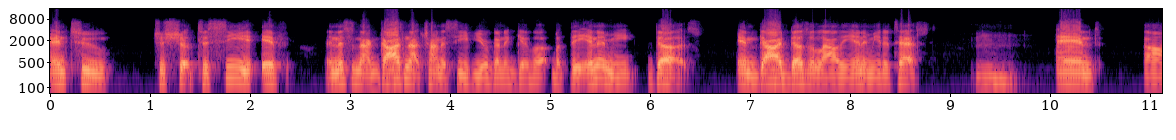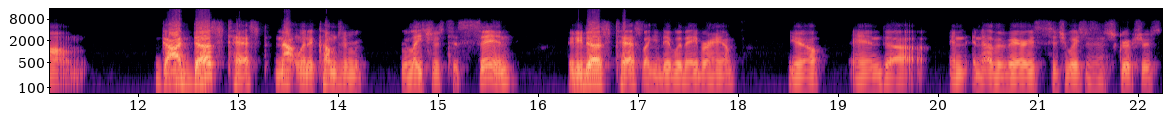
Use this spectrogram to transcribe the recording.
and to to show to see if and this is not God's not trying to see if you're going to give up, but the enemy does. And God does allow the enemy to test. Mm. And um, God does test, not when it comes in re- relations to sin, but he does test like he did with Abraham, you know, and uh, in, in other various situations in scriptures.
